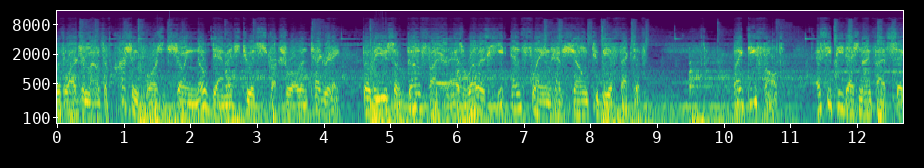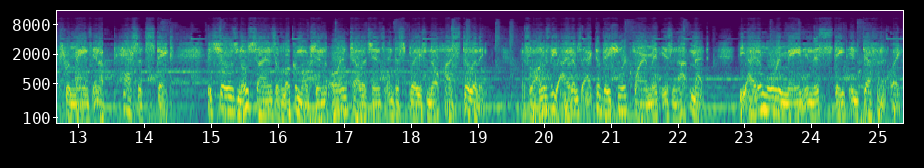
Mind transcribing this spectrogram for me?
with large amounts of crushing force showing no damage to its structural integrity, though the use of gunfire as well as heat and flame have shown to be effective. By default, SCP-956 remains in a passive state. It shows no signs of locomotion or intelligence and displays no hostility. As long as the item's activation requirement is not met, the item will remain in this state indefinitely.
